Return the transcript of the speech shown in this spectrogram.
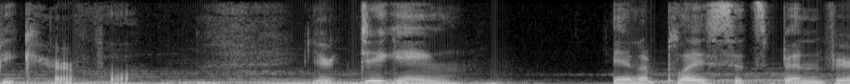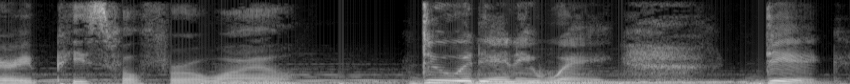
Be careful. You're digging in a place that's been very peaceful for a while. Do it anyway. Dig.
